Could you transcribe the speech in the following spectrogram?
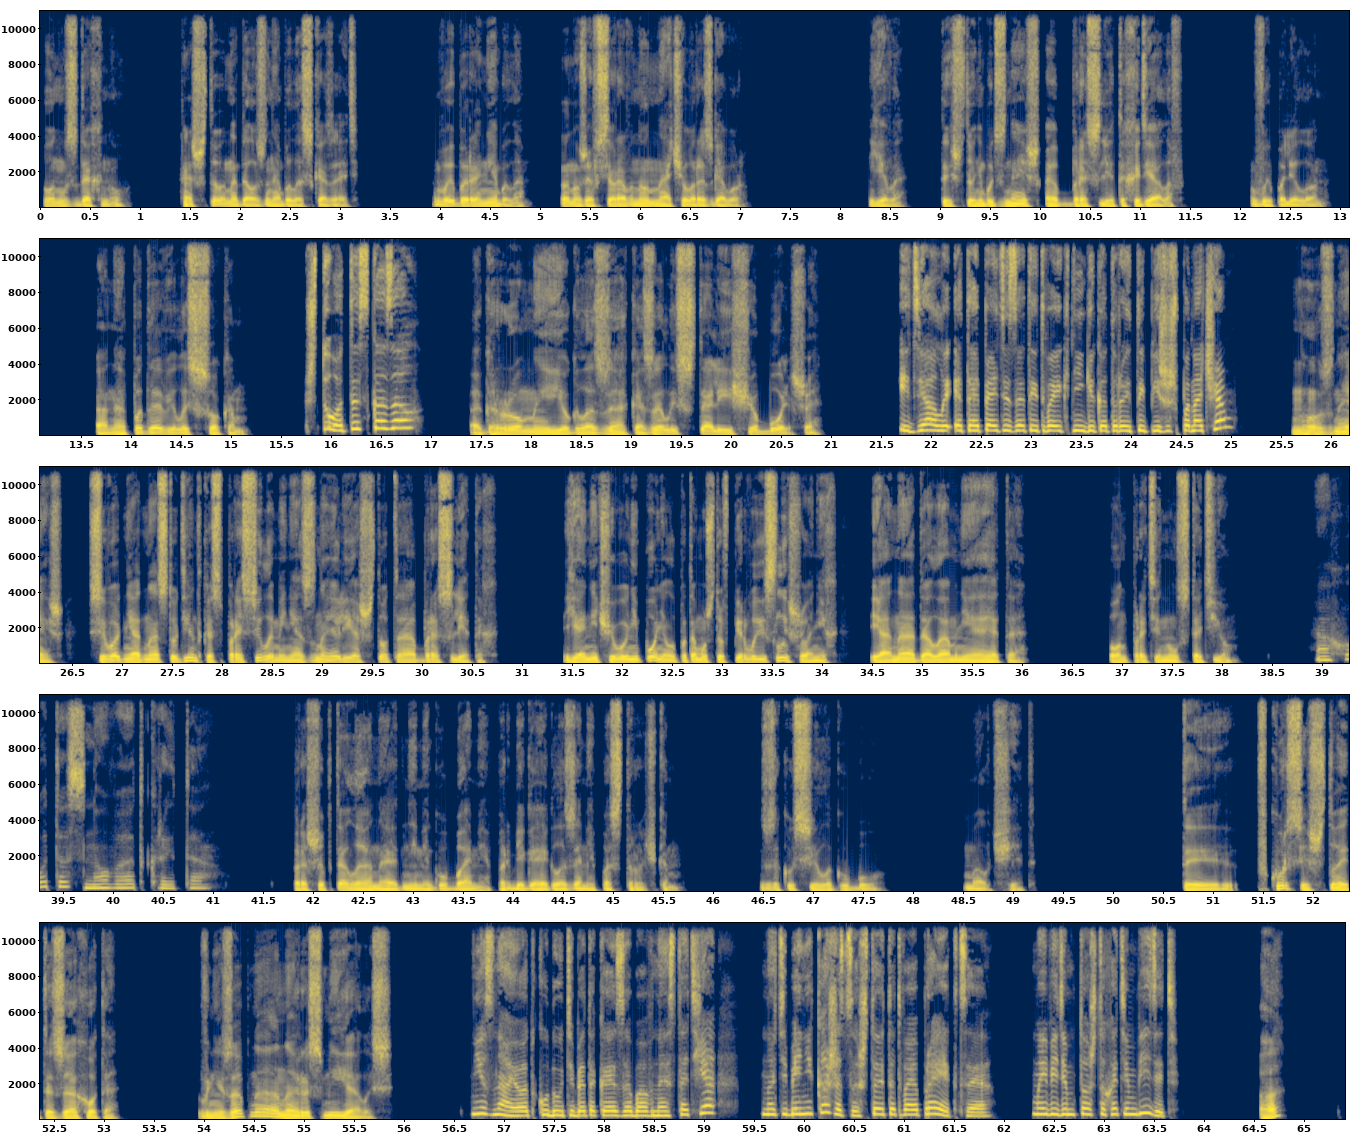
Он вздохнул. А что она должна была сказать? Выбора не было. Он уже все равно начал разговор. «Ева, ты что-нибудь знаешь о браслетах идеалов?» — выпалил он. Она подавилась соком. «Что ты сказал?» Огромные ее глаза, казалось, стали еще больше. «Идеалы — это опять из этой твоей книги, которую ты пишешь по ночам?» «Ну, знаешь, сегодня одна студентка спросила меня, знаю ли я что-то о браслетах. Я ничего не понял, потому что впервые слышу о них, и она дала мне это». Он протянул статью. «Охота снова открыта», — прошептала она одними губами, пробегая глазами по строчкам. Закусила губу. Молчит. «Ты в курсе, что это за охота?» Внезапно она рассмеялась. «Не знаю, откуда у тебя такая забавная статья, но тебе не кажется, что это твоя проекция? Мы видим то, что хотим видеть?» «А?»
